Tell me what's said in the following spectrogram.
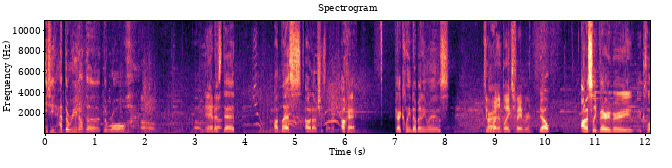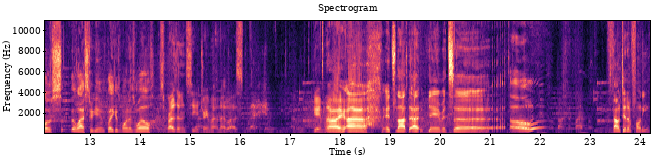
he had the read on the, the roll. Oh. Oh, Nana. Nana's dead. Unless, oh no, she's living. Okay. Got cleaned up anyways. Two one right. in Blake's favor. Yep. Honestly, very, very close. The last two games, Blake has won as well. I'm surprised I didn't see a Dreamland in that last game. Uh, uh, it's not that game. It's, uh, oh? Fountain of Funny?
